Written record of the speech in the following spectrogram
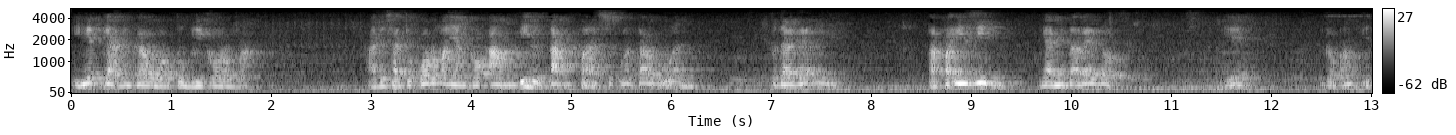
Ingatkah engkau waktu beli korma? Ada satu korma yang kau ambil tanpa sepengetahuan pedagangnya, tanpa izin, nggak minta redo. Ya, engkau ambil.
